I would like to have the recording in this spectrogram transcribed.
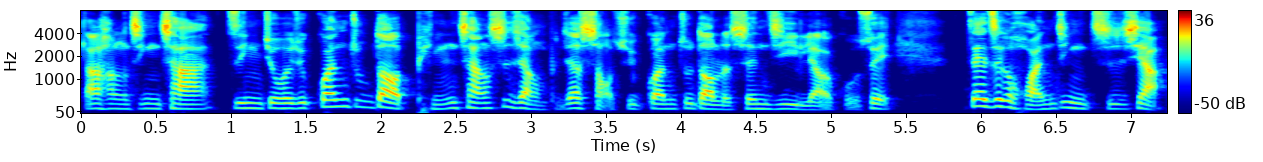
当行情差，资金就会去关注到平常市场比较少去关注到的生技医疗股。所以在这个环境之下，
